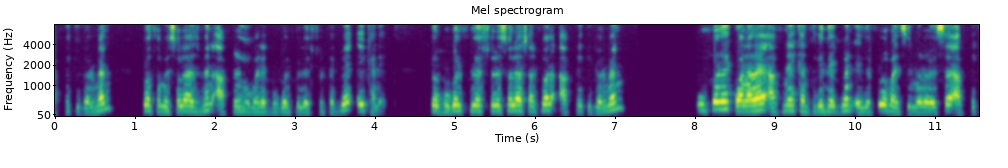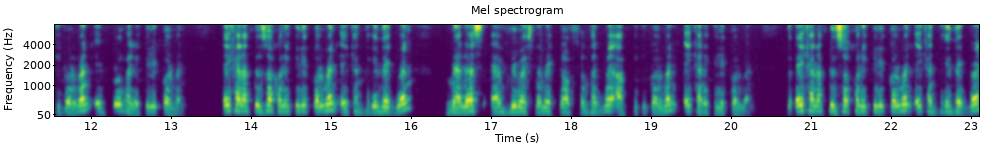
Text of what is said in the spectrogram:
আপনি কি করবেন? প্রথমে চলে আসবেন আপনার মোবাইলে গুগল প্লে স্টোর থাকবে এইখানে। তো গুগল প্লে স্টোরে চলে আসার পর আপনি কি করবেন? উপরে কর্নারে আপনি এখান থেকে দেখবেন এই যে প্রোফাইল চিহ্ন রয়েছে, আপনি কি করবেন? এই প্রোফাইলে ক্লিক করবেন। এখানে আপনি যখনই ক্লিক করবেন এইখান থেকে দেখবেন ম্যানেজ অ্যাপ ডিভাইস নামে একটা অপশন থাকবে, আপনি কি করবেন? এখানে ক্লিক করবেন। তো এখানে আপনি যখনই ক্লিক করবেন, এখান থেকে দেখবেন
